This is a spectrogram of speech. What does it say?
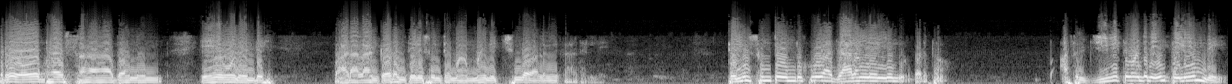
రోధ సాధనం ఏమోనండి వాడు అలాంటి వాడని తెలుసుంటే మా అమ్మాయిని ఇచ్చిందో వాళ్ళమే కాదండి. తెలుసుంటే ఎందుకు ఆ జాలంలో ఎందుకు పడతాం? అసలు జీవితం అంటే ఏం తెలియంది?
